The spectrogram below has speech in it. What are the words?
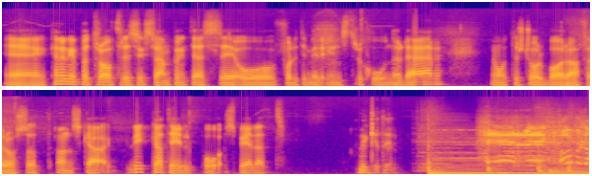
eh, kan ni gå in på trav365.se och få lite mer instruktioner där. Nu återstår bara för oss att önska lycka till på spelet. Lycka till! Här kommer de!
